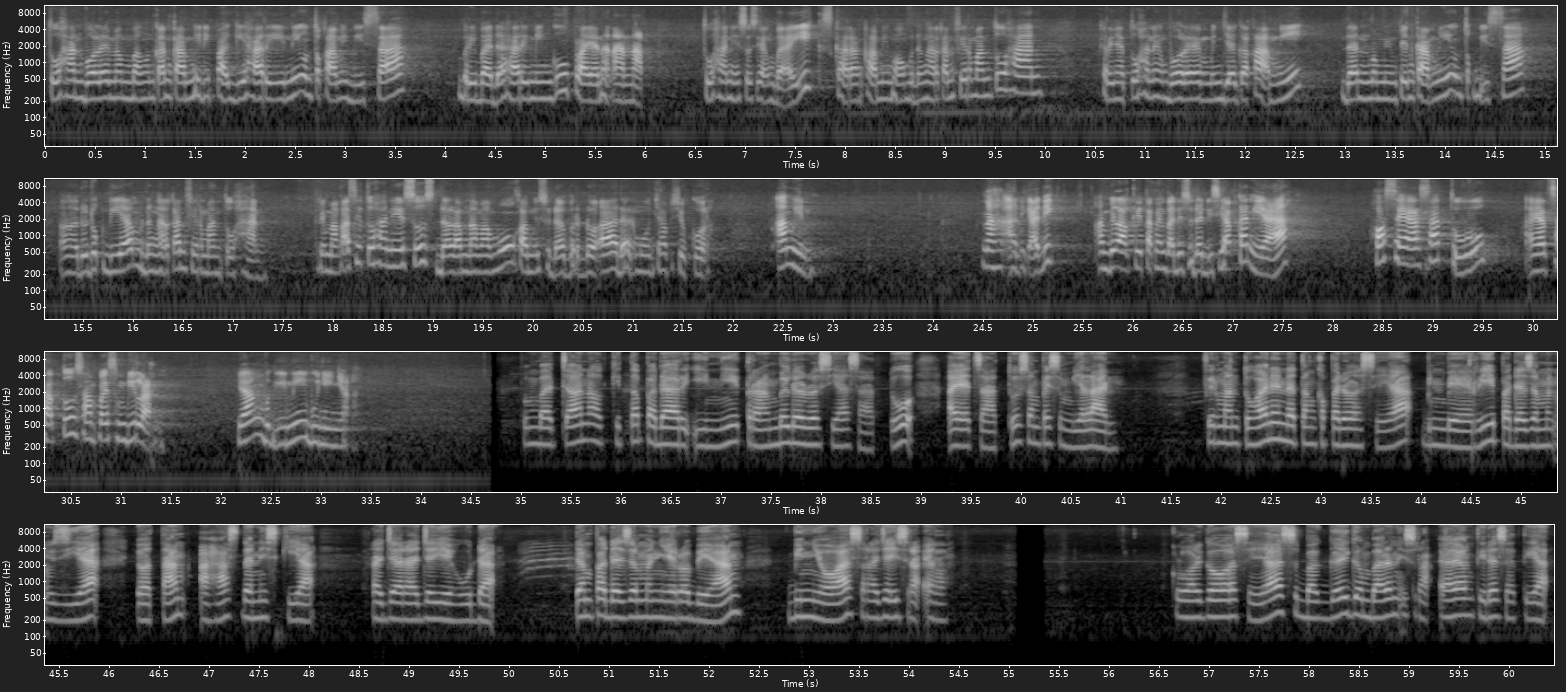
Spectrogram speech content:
Tuhan boleh membangunkan kami di pagi hari ini untuk kami bisa beribadah hari Minggu pelayanan anak. Tuhan Yesus yang baik, sekarang kami mau mendengarkan firman Tuhan. Kiranya Tuhan yang boleh menjaga kami dan memimpin kami untuk bisa uh, duduk diam mendengarkan firman Tuhan. Terima kasih Tuhan Yesus, dalam namamu kami sudah berdoa dan mengucap syukur. Amin. Nah adik-adik, ambil Alkitab yang tadi sudah disiapkan ya. Hosea 1 ayat 1 sampai 9 yang begini bunyinya. Pembacaan Alkitab pada hari ini terambil dari Hosea 1 ayat 1 sampai 9. Firman Tuhan yang datang kepada Hosea bin Beri pada zaman Uzia, Yotam, Ahas, dan Hizkia, raja-raja Yehuda. Dan pada zaman Yerobeam bin Yoas, raja Israel. Keluarga Hosea sebagai gambaran Israel yang tidak setia.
